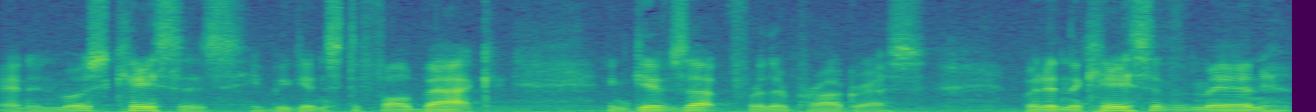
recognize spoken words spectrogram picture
and in most cases he begins to fall back and gives up further progress. But in the case of a man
